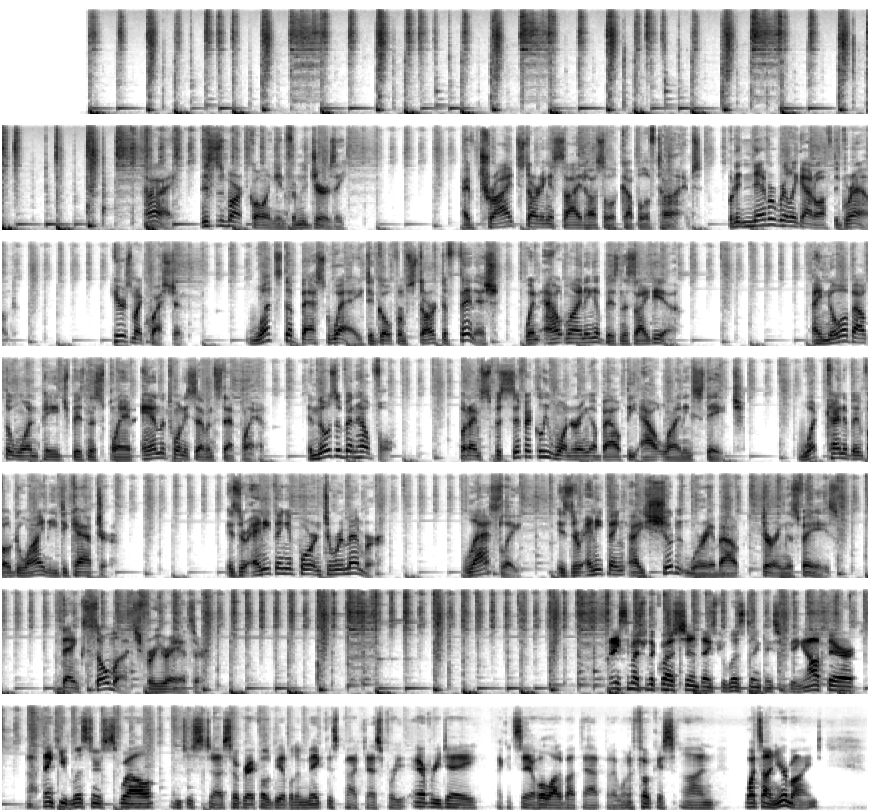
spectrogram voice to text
This is Mark calling in from New Jersey. I've tried starting a side hustle a couple of times, but it never really got off the ground. Here's my question What's the best way to go from start to finish when outlining a business idea? I know about the one page business plan and the 27 step plan, and those have been helpful. But I'm specifically wondering about the outlining stage. What kind of info do I need to capture? Is there anything important to remember? Lastly, is there anything I shouldn't worry about during this phase? Thanks so much for your answer. Thanks so much for the question. Thanks for listening. Thanks for being out there. Uh, thank you, listeners, as well. I'm just uh, so grateful to be able to make this podcast for you every day. I could say a whole lot about that, but I want to focus on what's on your mind.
